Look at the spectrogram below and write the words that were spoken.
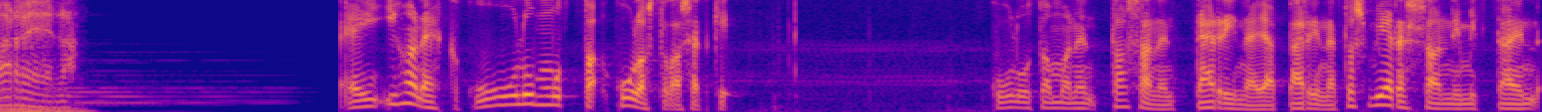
Areena. Ei ihan ehkä kuulu, mutta kuulostellaan hetki. Kuuluu tommonen tasainen tärinä ja pärinä. Tuossa vieressä on nimittäin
